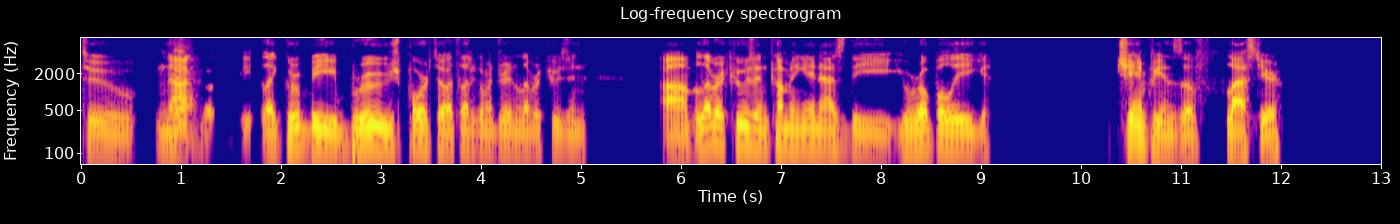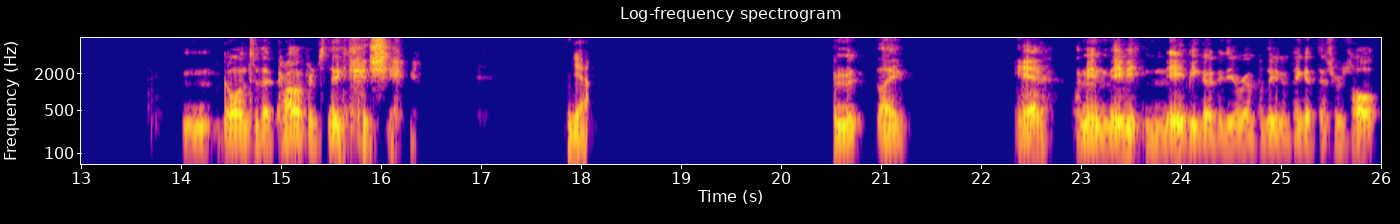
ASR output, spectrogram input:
to not like Group B, Bruges, Porto, Atletico Madrid, and Leverkusen. Um, Leverkusen coming in as the Europa League champions of last year. Mm, Going to the Conference League this year. Yeah. Like, yeah. I mean, maybe maybe go to the Europa League if they get this result.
